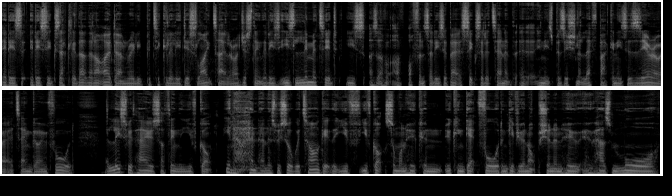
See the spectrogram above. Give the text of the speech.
it is, it is exactly that. That I don't really particularly dislike Taylor. I just think that he's, he's limited. He's, as I've, I've often said, he's about a six out of ten the, in his position at left back, and he's a zero out of ten going forward. At least with Hause, I think that you've got, you know, and, and as we saw with Targett, that you've you've got someone who can who can get forward and give you an option, and who who has more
